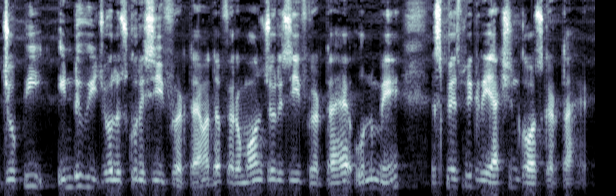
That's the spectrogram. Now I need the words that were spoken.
जो भी इंडिविजुअल उसको रिसीव करता है. मतलब फेरोमोन्स जो रिसीव करता है, उनमें स्पेसिफिक रिएक्शन कॉज करता है.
